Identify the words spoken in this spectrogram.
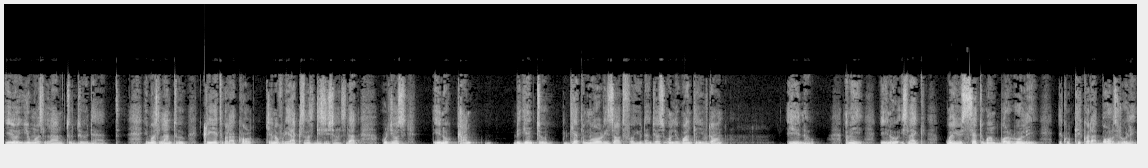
You know, you must learn to do that. You must learn to create what I call chain of reactions decisions that will just, you know, can't begin to get more result for you than just only one thing you've done. You know, I mean, you know, it's like when you set one ball rolling, it could kick other balls rolling.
